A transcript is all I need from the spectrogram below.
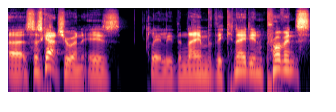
uh, Saskatchewan is clearly the name of the Canadian province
